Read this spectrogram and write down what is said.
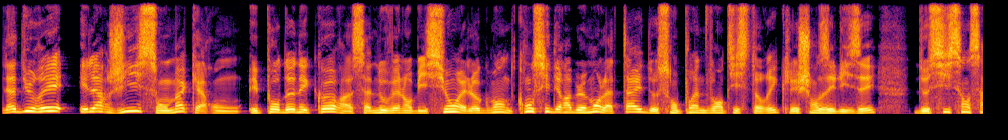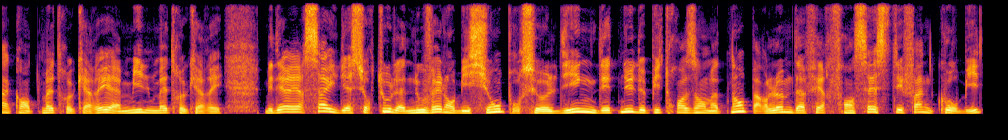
La durée élargit son macaron et pour donner corps à sa nouvelle ambition, elle augmente considérablement la taille de son point de vente historique, les Champs-Élysées, de 650 mètres carrés à 1000 mètres carrés. Mais derrière ça, il y a surtout la nouvelle ambition pour ce holding détenu depuis trois ans maintenant par l'homme d'affaires français Stéphane Courbit.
